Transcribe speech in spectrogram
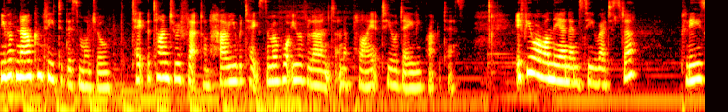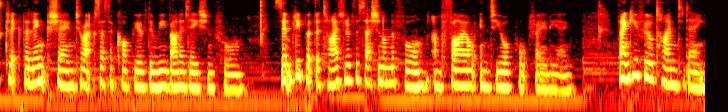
You have now completed this module. Take the time to reflect on how you would take some of what you have learnt and apply it to your daily practice. If you are on the NMC register, please click the link shown to access a copy of the revalidation form. Simply put the title of the session on the form and file into your portfolio. Thank you for your time today.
